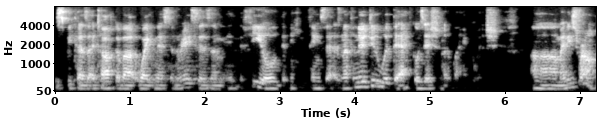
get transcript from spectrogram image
It's because I talk about whiteness and racism in the field and he thinks that has nothing to do with the acquisition of language. Um, and he's wrong.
